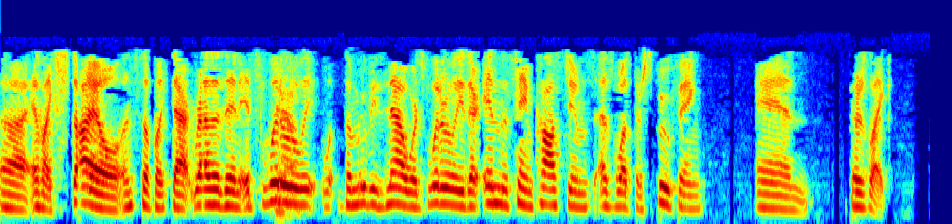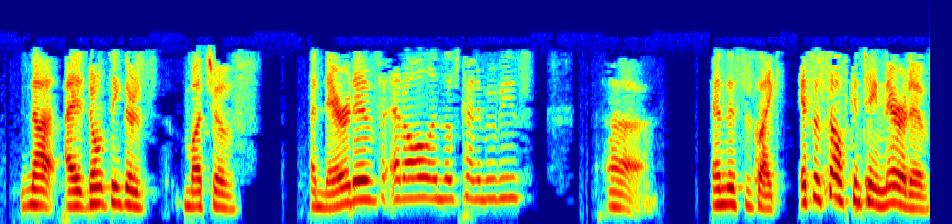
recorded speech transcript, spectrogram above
uh and like style and stuff like that rather than it's literally the movies now where it's literally they're in the same costumes as what they're spoofing and there's like not. I don't think there's much of a narrative at all in those kind of movies. Uh, and this is like it's a self-contained narrative,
